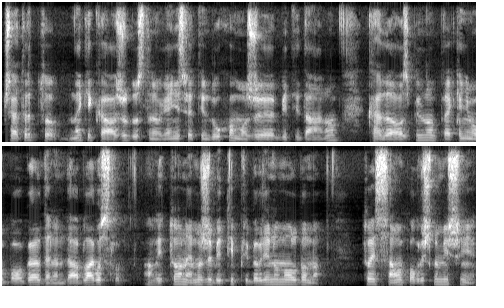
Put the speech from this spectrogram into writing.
Četvrto, neki kažu da ustanovljenje svetim duhom može biti dano kada ozbiljno preklinjemo Boga da nam da blagoslov, ali to ne može biti pribavljeno molbama. To je samo pogrešno mišljenje.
